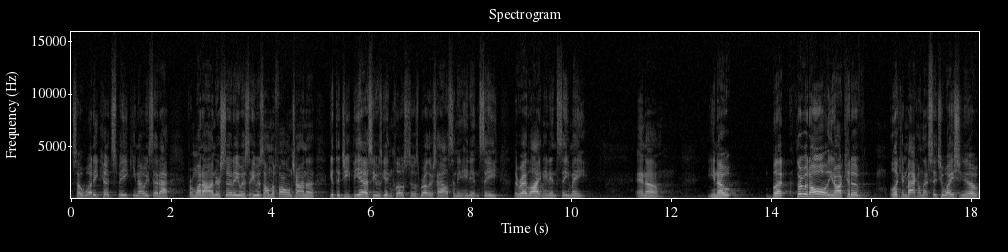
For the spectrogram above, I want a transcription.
so what he could speak, you know, he said I, from what I understood, he was he was on the phone trying to get the GPS. He was getting close to his brother's house, and he, he didn't see the red light, and he didn't see me, and um, you know, but through it all, you know, I could have, looking back on that situation, you know,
